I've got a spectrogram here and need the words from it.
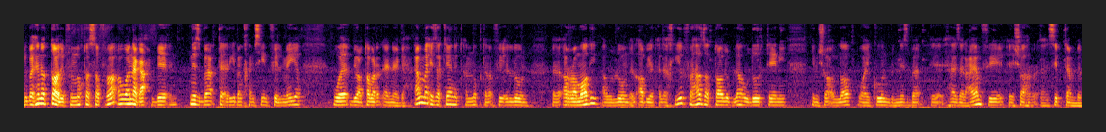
يبقى هنا الطالب في النقطة الصفراء هو نجح بنسبة تقريبا خمسين في المية وبيعتبر ناجح. أما إذا كانت النقطة في اللون الرمادي أو اللون الأبيض الأخير فهذا الطالب له دور تاني إن شاء الله وهيكون بالنسبة لهذا العام في شهر سبتمبر.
